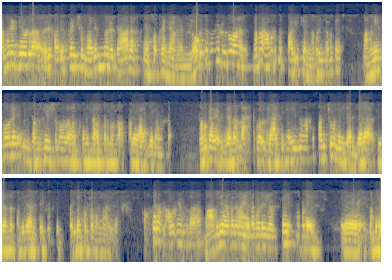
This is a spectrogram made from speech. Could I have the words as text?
അങ്ങനെയൊക്കെയുള്ള ഒരു പരിപ്രേക്ഷം വരുന്ന ഒരു കാലം ഞാൻ സ്വപ്നം കാണുകയാണ്. ലോകത്തെ മുഴുവൻ ഒരുപാട് നമ്മൾ അവിടുന്ന് പഠിക്കണം. നമ്മൾ നമുക്ക് നമ്മളെ പോലെ ഒരു സവിശേഷമുള്ള ഭൂമിശാസ്ത്രമുള്ള പല രാജ്യങ്ങളുണ്ട്. നമുക്കറിയാം നെതർലാൻഡ് പോലുള്ള രാജ്യങ്ങളിൽ നിന്ന് നമുക്ക് പഠിച്ചുകൊണ്ടിരിക്കുകയാണ്. ജല വിതരണ സംവിധാനത്തെ കുറിച്ച് വെള്ളപ്പൊക്കം ഒന്നാണ് അത്തരം അവിടെയുള്ള മാതൃകാപരമായ ഇടപെടലുകളൊക്കെ നമ്മുടെ നമ്മുടെ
